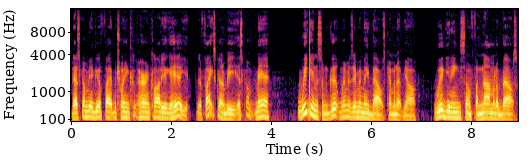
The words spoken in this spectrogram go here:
that's gonna be a good fight between her and Claudia Gadelha. The fight's gonna be, it's gonna, man, we getting some good women's MMA bouts coming up, y'all. We're getting some phenomenal bouts.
